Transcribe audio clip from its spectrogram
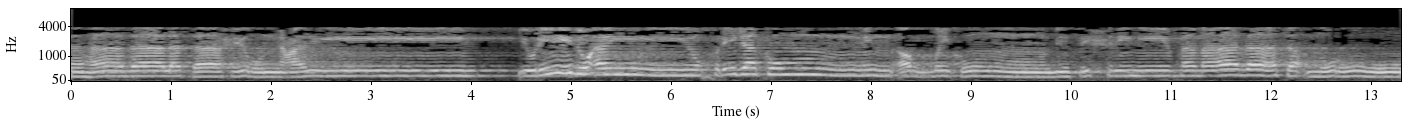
إن هذا لساحر عليم يريد أن يخرجكم من أرضكم بسحره فماذا تأمرون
